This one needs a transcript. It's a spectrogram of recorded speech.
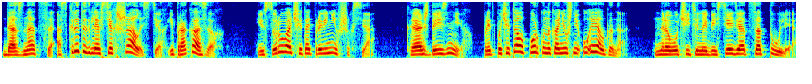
дознаться о скрытых для всех шалостях и проказах, и сурово отчитать провинившихся. Каждый из них предпочитал порку на конюшне у Элгана, нравоучительной беседе от Сатули.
